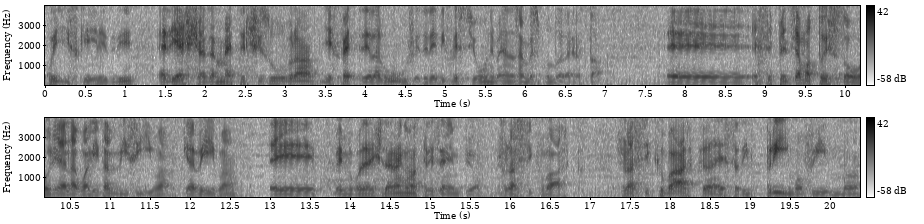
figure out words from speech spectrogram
quegli scheletri e riesce ad metterci sopra gli effetti della luce, delle riflessioni, prendendo sempre spunto dalla realtà. E, e, se pensiamo a Toy Story e alla qualità visiva che aveva, e, e vi potrei citare anche un altro esempio, Jurassic Park. Jurassic Park è stato il primo film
